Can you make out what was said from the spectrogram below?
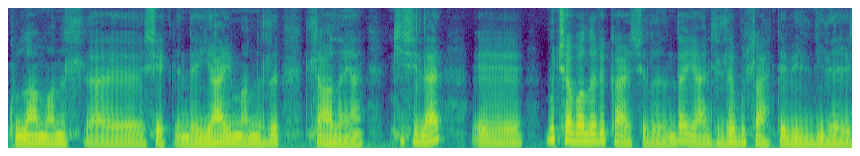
kullanmanız e, şeklinde yaymanızı sağlayan kişiler e, bu çabaları karşılığında yani size bu sahte bilgileri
